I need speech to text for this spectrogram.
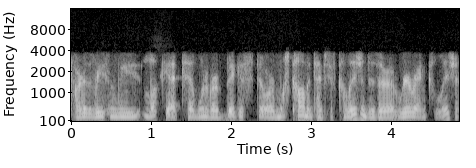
part of the reason we look at uh, one of our biggest or most common types of collisions is a rear end collision.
